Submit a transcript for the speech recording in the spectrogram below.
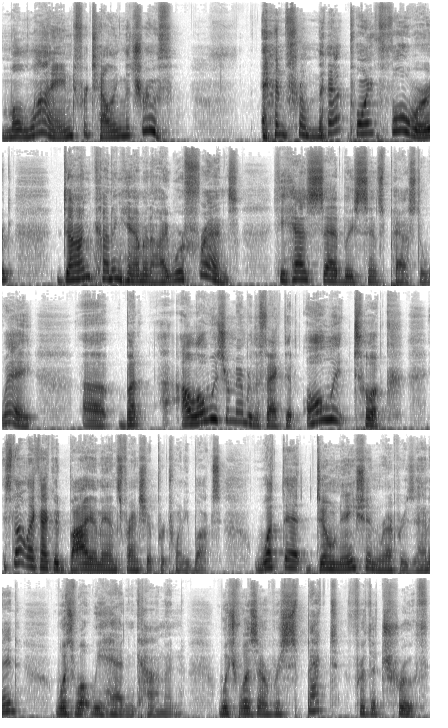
maligned for telling the truth. And from that point forward, Don Cunningham and I were friends. He has sadly since passed away, uh, but I'll always remember the fact that all it took, it's not like I could buy a man's friendship for 20 bucks. What that donation represented was what we had in common, which was a respect for the truth,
